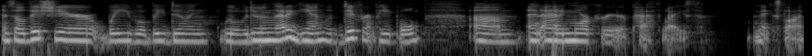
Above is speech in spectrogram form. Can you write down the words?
and so this year we will be doing we will be doing that again with different people um, and adding more career pathways. Next slide.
